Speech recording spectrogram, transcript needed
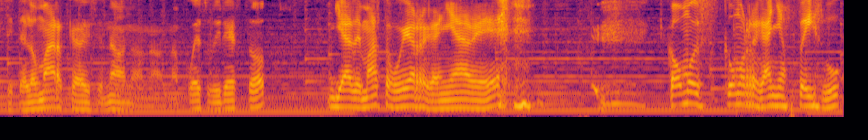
si te lo marca, dice, no, no, no, no puedes subir esto. Y además te voy a regañar, ¿eh? ¿Cómo, es, ¿Cómo regaña Facebook?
